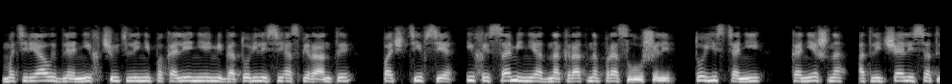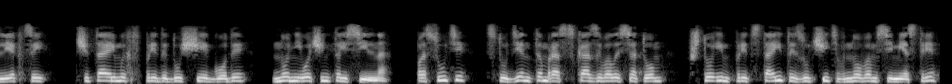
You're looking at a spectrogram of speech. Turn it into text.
материалы для них чуть ли не поколениями готовились и аспиранты, Почти все их и сами неоднократно прослушали. То есть они, конечно, отличались от лекций, читаемых в предыдущие годы, но не очень-то и сильно. По сути, студентам рассказывалось о том, что им предстоит изучить в новом семестре,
